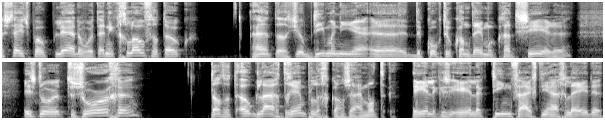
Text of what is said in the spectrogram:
steeds populairder wordt. En ik geloof dat ook. Dat je op die manier eh, de cocktail kan democratiseren. Is door te zorgen dat het ook laagdrempelig kan zijn. Want eerlijk is eerlijk, 10, 15 jaar geleden,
